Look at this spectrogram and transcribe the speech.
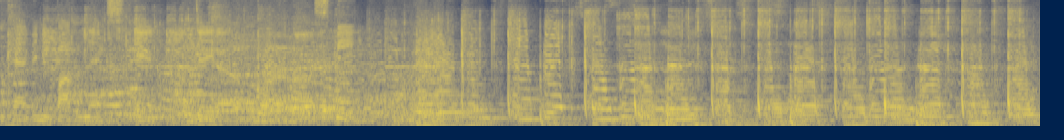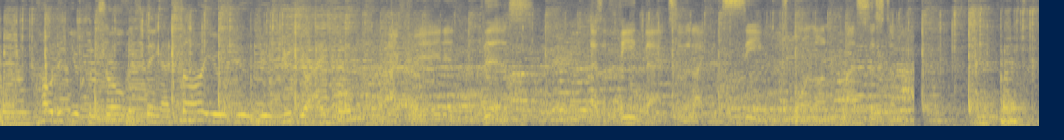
don't have any bottlenecks in data or uh, speed. How did you control this thing? I saw you, you, you use your iPhone. I created this as a feedback so that I could see what's going on with my system.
